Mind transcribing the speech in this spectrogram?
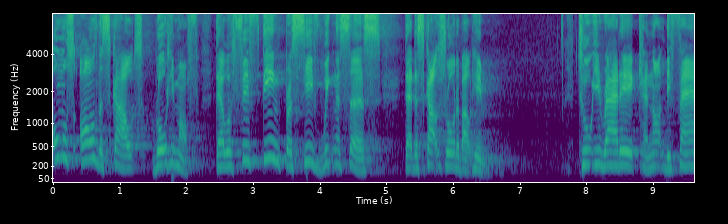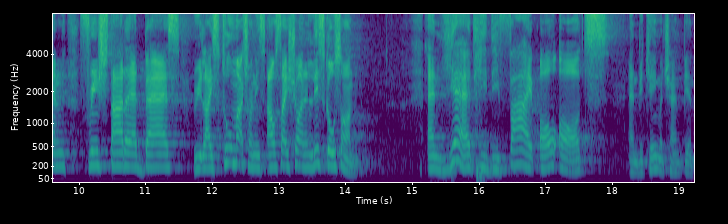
almost all the scouts wrote him off. There were 15 perceived weaknesses that the scouts wrote about him. Too erratic, cannot defend, fringe starter at best, relies too much on his outside shot, and the list goes on. And yet, he defied all odds and became a champion.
